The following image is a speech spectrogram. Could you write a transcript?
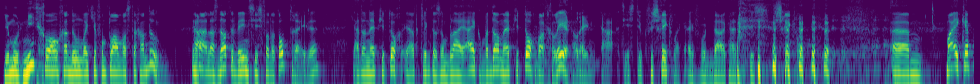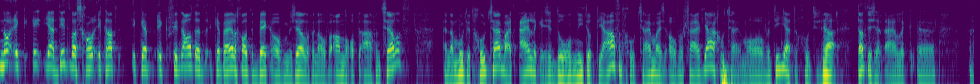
Je moet niet gewoon gaan doen wat je van plan was te gaan doen. Ja. Nou, en als dat de winst is van het optreden... Ja, dan heb je toch... Ja, het klinkt als een blije eikel... Maar dan heb je toch wat geleerd. Alleen, ja, het is natuurlijk verschrikkelijk. Even voor de duidelijkheid. Het is verschrikkelijk. Ehm, maar ik heb nog, ik, ik- ja, dit was gewoon, ik had, ik heb, ik vind altijd, ik heb een hele grote bek over mezelf en over anderen op de avond zelf. En dan moet het goed zijn, maar uiteindelijk is het doel niet op die avond goed zijn, maar is over vijf jaar goed zijn, maar over tien jaar te goed zijn. Ja. Dat is uiteindelijk eh, eh,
